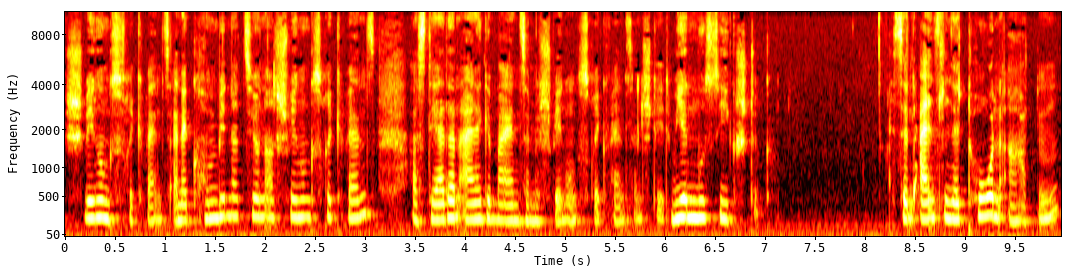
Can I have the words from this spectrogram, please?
Schwingungsfrequenz, eine Kombination aus Schwingungsfrequenz, aus der dann eine gemeinsame Schwingungsfrequenz entsteht, wie ein Musikstück. Sind einzelne Tonarten,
